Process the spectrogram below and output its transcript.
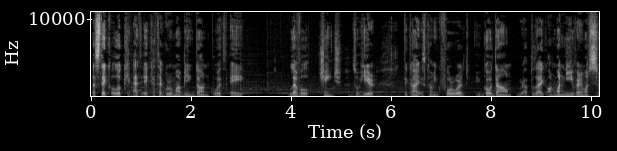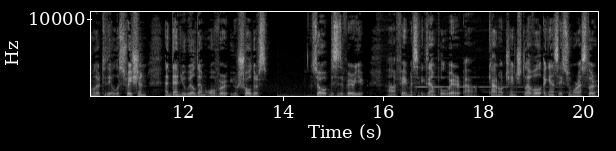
let's take a look at a kataguruma being done with a level change. So here the guy is coming forward, you go down, grab the leg on one knee, very much similar to the illustration, and then you wheel them over your shoulders. So this is a very uh, famous example where uh, Kano changed level against a sumo wrestler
